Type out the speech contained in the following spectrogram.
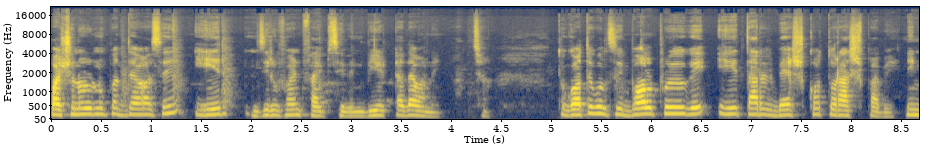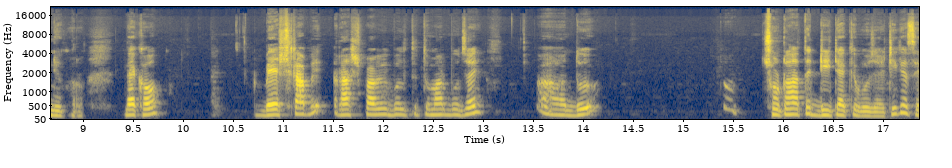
পয়সনের অনুপাত দেওয়া আছে এর zero point five seven B এরটা দেওয়া নেই। তো গতে বলছি, বল প্রয়োগে এ তারের ব্যাস কত হ্রাস পাবে? নির্ণয় করো। দেখো, ব্যাস হ্রাস পাবে বলতে তোমার বোঝায় ছোট হাতের ডিটাকে বোঝায়, ঠিক আছে?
